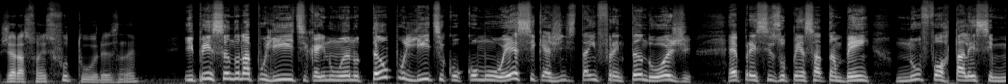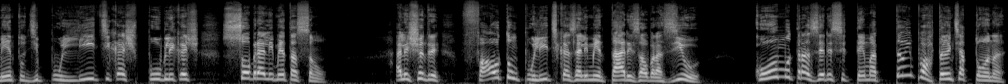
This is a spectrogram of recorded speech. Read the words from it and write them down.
gerações futuras, né? E pensando na política e num ano tão político como esse que a gente está enfrentando hoje, é preciso pensar também no fortalecimento de políticas públicas sobre alimentação. Alexandre, faltam políticas alimentares ao Brasil? Como trazer esse tema tão importante à tona,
